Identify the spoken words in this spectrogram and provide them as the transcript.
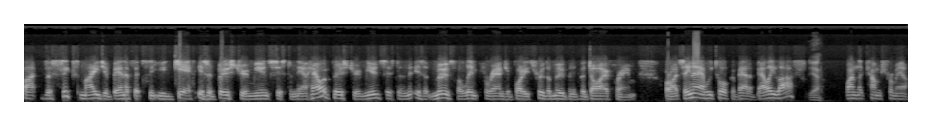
But the six major benefits that you get is it boosts your immune system. Now, how it boosts your immune system is it moves the lymph around your body through the movement of the diaphragm. All right, so you know how we talk about a belly laugh? Yeah one that comes from our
